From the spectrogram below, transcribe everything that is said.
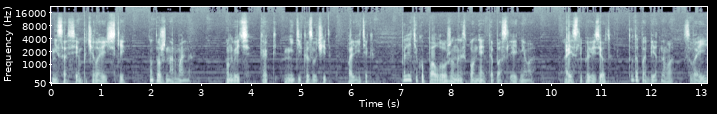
не совсем по-человечески, но тоже нормально. Он ведь, как не дико звучит, политик. Политику положено исполнять до последнего – а если повезет, то до победного свои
